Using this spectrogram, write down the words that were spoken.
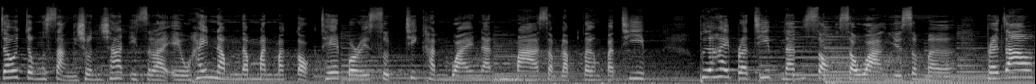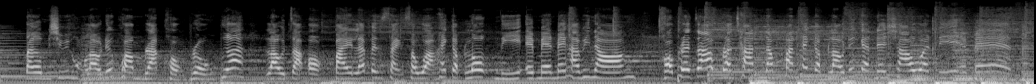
เจ้าจงสั่งชนชาติอิสราเอล ให้นำน้ำมันมะกอกเทศบริสุทธิ์ที่คันไว้นั้นมาสำหรับเติมประทีปเพื่อให้ประทีปนั้นส่องสว่างอยู่เสมอ พระเจ้าเติมชีวิตของเราด้วยความรักของพระองค์เพื่อเราจะออกไปและเป็นแสงสว่างให้กับโลกนี้เอเมนไหมคะพี่น้อง ขอพระเจ้าประทานน้ำมันให้กับเราด้วยกันในเช้าวันนี้เอเมน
